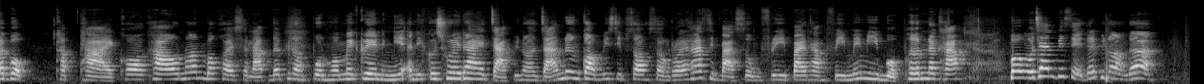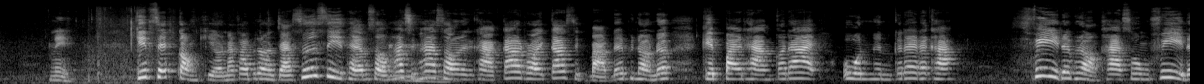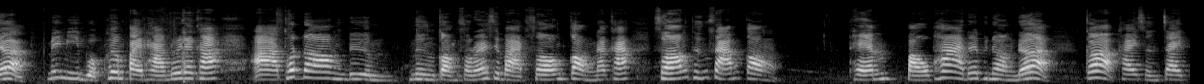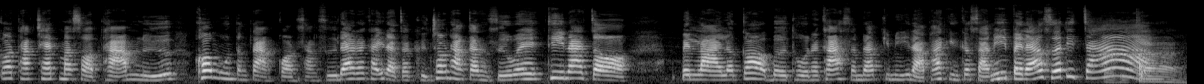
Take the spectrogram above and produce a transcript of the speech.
ระบบขับถ่ายคอเขานอนบ่คอยสลับได้พี่น้องปวดหัวไมเกรนอย่างนี้ อันนี้ก็ช่วยได้จากพี่น้องจ๋าหนึ่งกล่องมี10ซอง250 บาทส่งฟรีปลายทางฟรีไม่มีบวกเพิ่มนะคะโปรโมชั่นพิเศษได้พี่น้องเด้อนี่กิฟต์เซตกล่องเขียวนะคะพี่น้องจ๋าซื้อ 4 แถม 2 55 ซองเลยค่ะ990 บาทได้พี่น้องเด้อเก็บปลายทางก็ได้ โอนเงินก็ได้นะคะฟรีเด้อพี่น้องค่ะส่งฟรีเด้อไม่มีบวกเพิ่มปลายทางด้วยนะคะอ่าทดลองดื่ม 1 กล่อง210บาท 2 กล่องนะคะ2ถึง3กล่อง แถมเป๋าผ้าด้อพี่น้องเด้อก็ใครสนใจก็ทักแชทมาสอบถามหรือข้อมูลต่างๆ ก่อนสั่งซื้อได้นะคะอยากจะขึ้นช่องทางการสั่งซื้อไว้ที่หน้าจอเป็นไลน์แล้วก็เบอร์โทรนะคะสำหรับคลิปนี้หลาผ้ากินกับสามีไปแล้วสวัสดีจ้าจ้า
